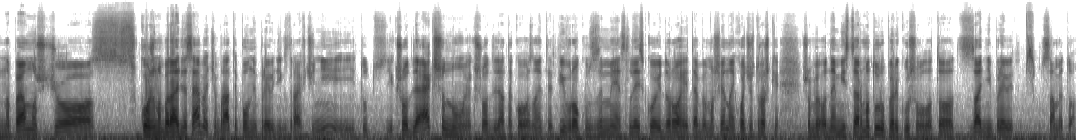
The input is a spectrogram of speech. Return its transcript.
напевно, що кожен обирає для себе, чи брати повний привід X-Drive чи ні. І тут, якщо для екшену, якщо для такого, знаєте, півроку зими, слизької дороги, і тебе машина, і хочеш трошки, щоб одне місце арматуру перекушувало, то задній привід саме то.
